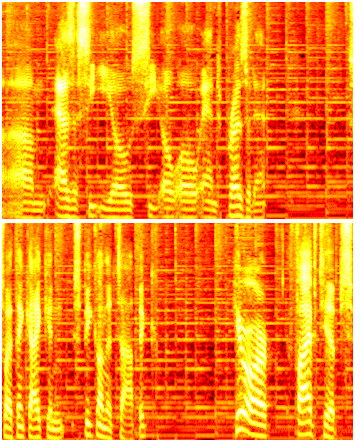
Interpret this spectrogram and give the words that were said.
um, as a CEO, COO, and president. So I think I can speak on the topic. Here are five tips.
